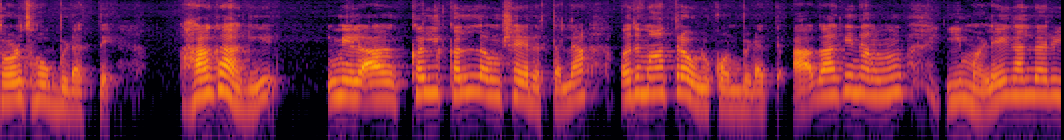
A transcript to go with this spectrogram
ತೊಳೆದು ಹೋಗಿಬಿಡತ್ತೆ. ಹಾಗಾಗಿ ಮೇಲೆ, ಆ ಕಲ್ಲು ಕಲ್ಲು ಅಂಶ ಇರುತ್ತಲ್ಲ, ಅದು ಮಾತ್ರ ಉಳ್ಕೊಂಡು ಬಿಡತ್ತೆ ಹಾಗಾಗಿ ನಾವು ಈ ಮಳೆಗಾಲದಲ್ಲಿ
